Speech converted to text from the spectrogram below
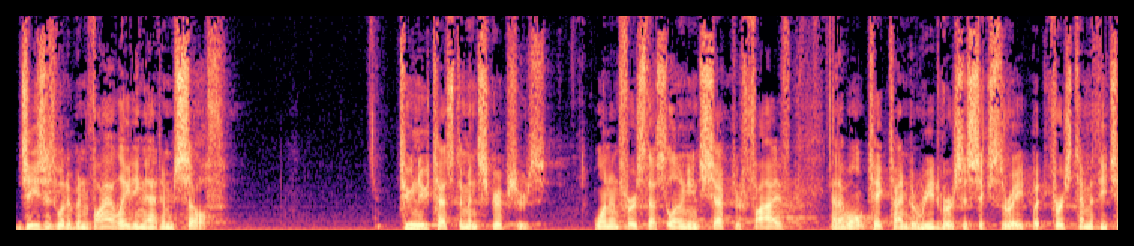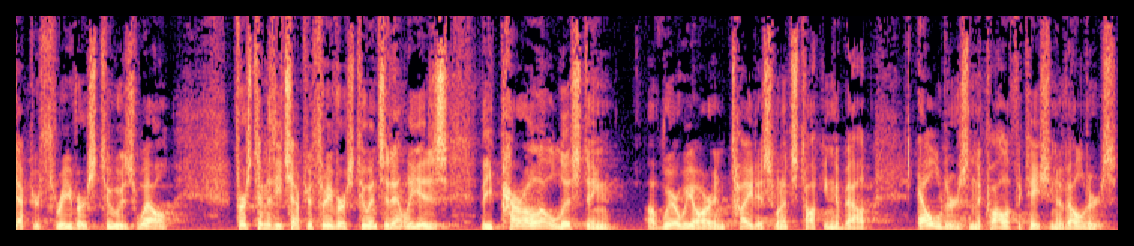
Jesus would have been violating that himself. Two New Testament scriptures. One in 1 Thessalonians chapter 5 and I won't take time to read verses 6 through 8, but 1 Timothy chapter 3 verse 2 as well. 1 Timothy chapter 3 verse 2 incidentally is the parallel listing of where we are in Titus when it's talking about elders and the qualification of elders.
